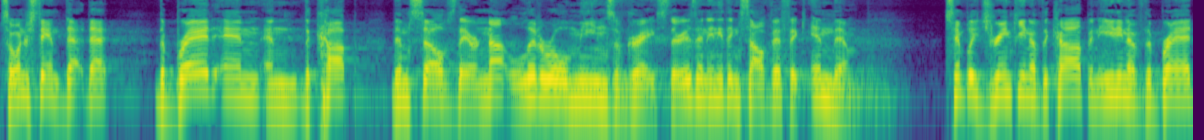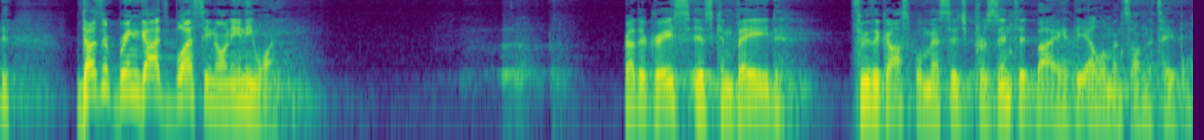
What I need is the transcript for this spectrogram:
So understand that, that the bread and, and the cup themselves, they are not literal means of grace. There isn't anything salvific in them. Simply drinking of the cup and eating of the bread doesn't bring God's blessing on anyone. Rather, grace is conveyed through the gospel message presented by the elements on the table.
